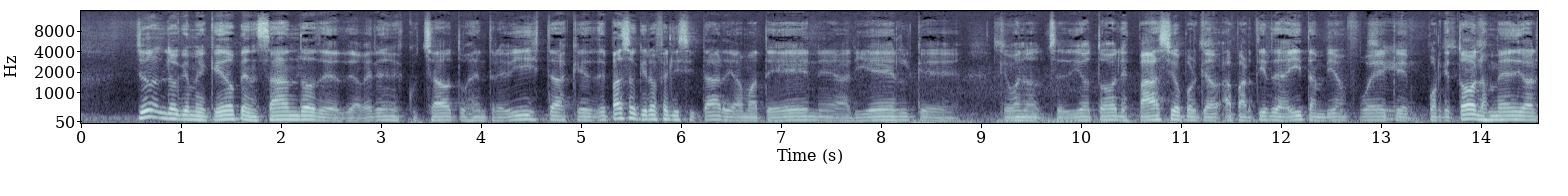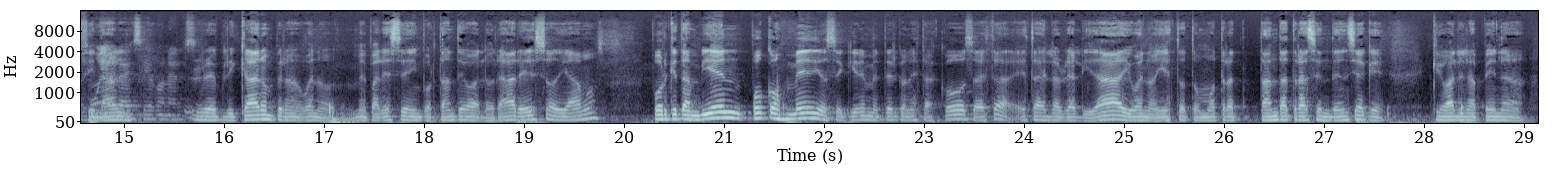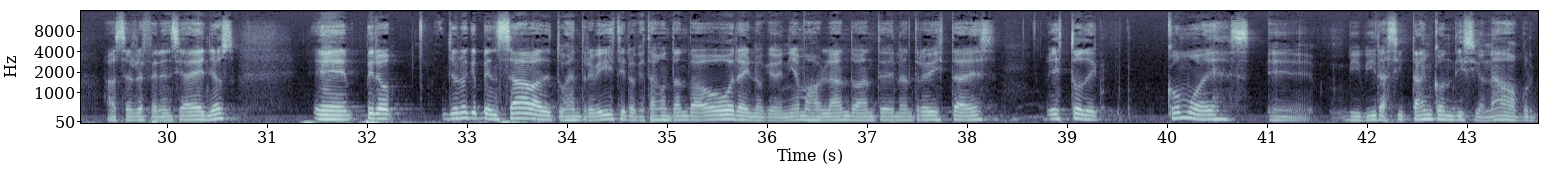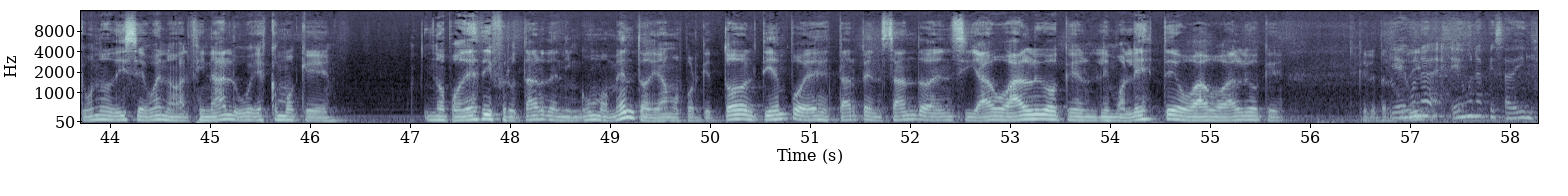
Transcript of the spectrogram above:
Yo lo que me quedo pensando de, de, haber escuchado tus entrevistas, que de paso quiero felicitar, digamos, a TN, a Ariel, que que bueno, se dio todo el espacio porque a, partir de ahí también fue que, porque todos los medios al final replicaron, pero bueno, me parece importante valorar eso, digamos, porque también pocos medios se quieren meter con estas cosas, esta, esta es la realidad y bueno, y esto tomó tanta trascendencia que, que, vale la pena hacer referencia a ellos. Eh, pero yo lo que pensaba de tus entrevistas y lo que estás contando ahora y lo que veníamos hablando antes de la entrevista es esto de cómo es eh, vivir así tan condicionado, porque uno dice, bueno, al final es como que no podés disfrutar de ningún momento, digamos, porque todo el tiempo es estar pensando en si hago algo que le moleste o hago algo que, le perjudique. es una, es una pesadilla.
